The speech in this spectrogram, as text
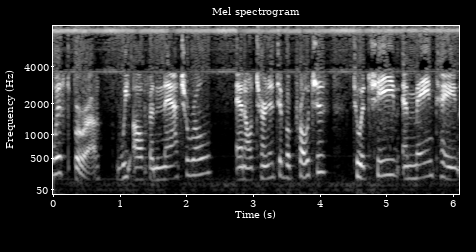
Whisperer, we offer natural and alternative approaches to achieve and maintain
